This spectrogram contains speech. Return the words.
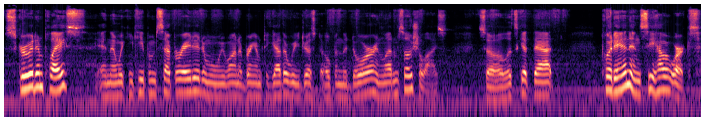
screw it in place and then we can keep them separated. And when we wanna bring them together, we just open the door and let them socialize. So let's get that put in and see how it works.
